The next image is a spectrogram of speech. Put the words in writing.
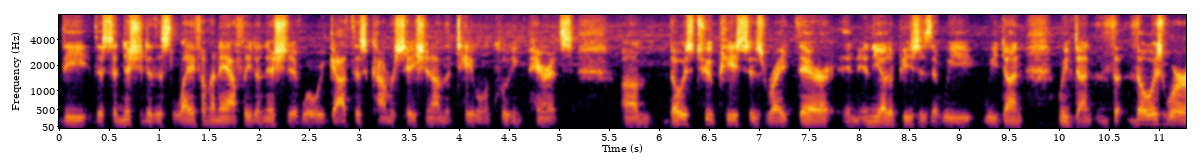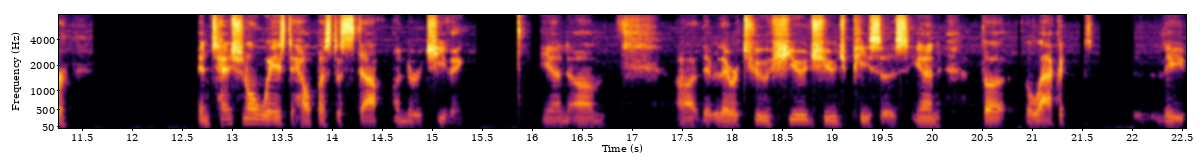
the this initiative, this Life of an Athlete initiative, where we got this conversation on the table, including parents. Um, those two pieces right there, and, the other pieces that we we done, we've done. Th- those were intentional ways to help us to stop underachieving, and um, uh, they, they were two huge, huge pieces. And the the lack of the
